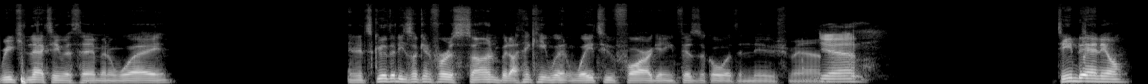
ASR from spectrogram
reconnecting with him in a way. And it's good that he's looking for his son, but I think he went way too far getting physical with Anoush, man. Yeah, Team Daniel.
